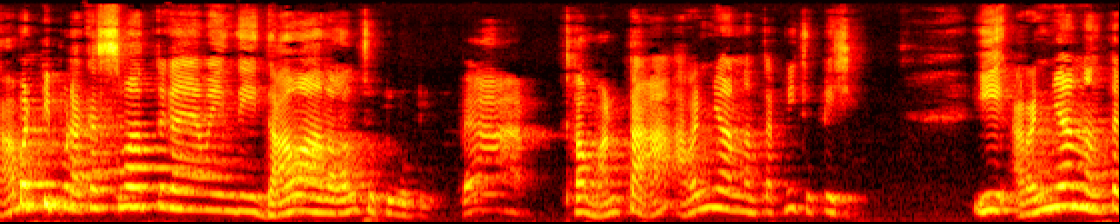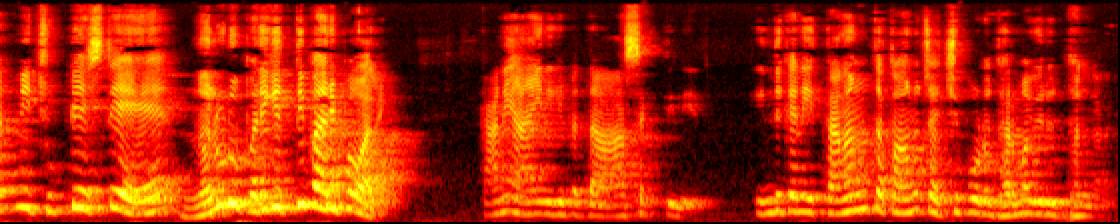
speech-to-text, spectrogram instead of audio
కాబట్టి ఇప్పుడు అకస్మాత్తుగా ఏమైంది? దావానలను చుట్టుముట్టి పెద్ద మంట అరణ్యాన్నంతటినీ చుట్టేసి ఈ అరణ్యాన్నంతటినీ చుట్టేస్తే నలుడు పరిగెత్తి పారిపోవాలి. కానీ ఆయనకి పెద్ద ఆసక్తి లేదు. ఎందుకని తనంత తాను చచ్చిపోడు ధర్మ విరుద్ధం కనుక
